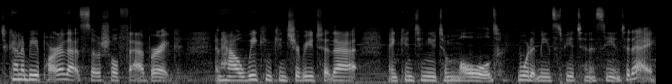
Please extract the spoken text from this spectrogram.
to kind of be a part of that social fabric and how we can contribute to that and continue to mold what it means to be a Tennessean today.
